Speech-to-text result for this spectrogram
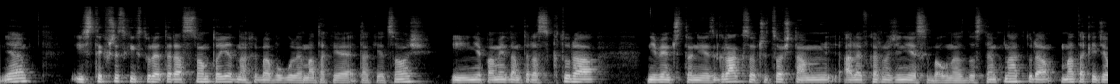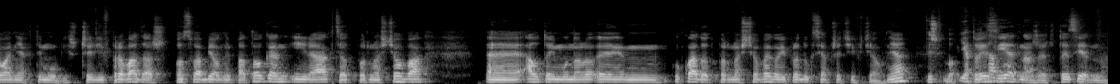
nie? I z tych wszystkich, które teraz są, to jedna chyba w ogóle ma takie, takie coś i nie pamiętam teraz, która, nie wiem, czy to nie jest Glaxo, czy coś tam, ale w każdym razie nie jest chyba u nas dostępna, która ma takie działanie, jak ty mówisz, czyli wprowadzasz osłabiony patogen i reakcja odpornościowa e, autoimmunolo- em, układu odpornościowego i produkcja przeciwciał, nie? Wiesz, bo ja To jest jedna rzecz, to jest jedna.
